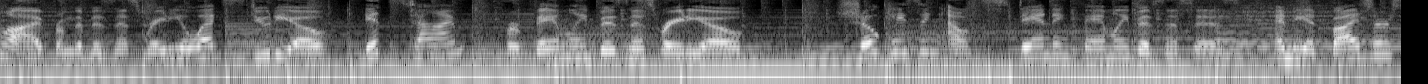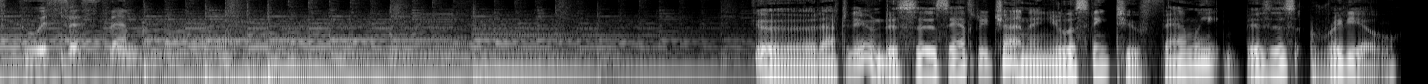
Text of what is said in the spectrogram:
live from the Business Radio X studio, it's time for Family Business Radio. Showcasing outstanding family businesses and the advisors who assist them. Good afternoon. This is Anthony Chen, and you're listening to Family Business Radio.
